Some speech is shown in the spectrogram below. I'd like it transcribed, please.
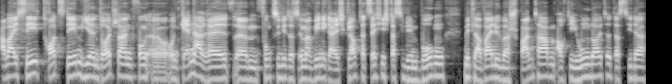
aber ich sehe trotzdem hier in Deutschland äh, und generell ähm, funktioniert das immer weniger. Ich glaube tatsächlich, dass sie den Bogen mittlerweile überspannt haben, auch die jungen Leute, dass die da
